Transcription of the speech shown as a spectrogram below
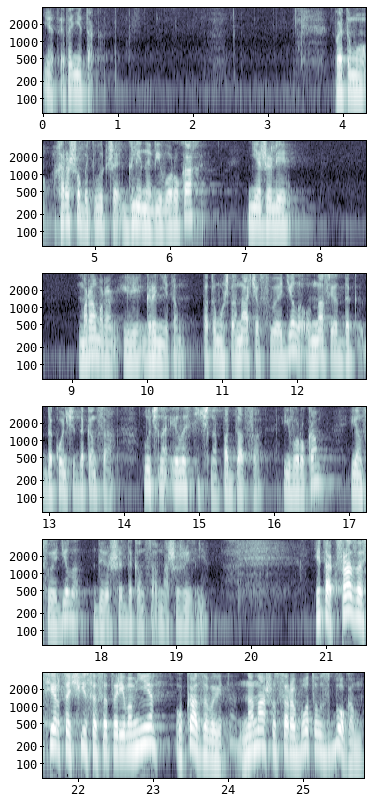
Нет, это не так. Поэтому хорошо быть лучше глиной в его руках, нежели мрамором или гранитом – потому что, начав свое дело, он нас ее докончит до конца. Лучше эластично поддаться его рукам, и он свое дело довершит до конца в нашей жизни. Итак, фраза «сердце чисто сотвори во мне» указывает на нашу соработу с Богом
